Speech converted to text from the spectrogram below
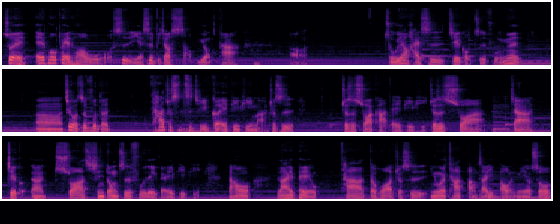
所以 Apple Pay 的话，我是也是比较少用它，呃，主要还是接口支付，因为呃接口支付的它就是自己一个 APP 嘛，就是就是刷卡的 APP，就是刷加接口呃刷行动支付的一个 APP，然后 Line Pay。它的话，就是因为它绑在一包里面，有时候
